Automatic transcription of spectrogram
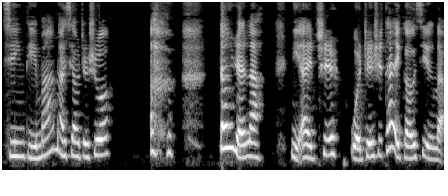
辛迪妈妈笑着说：“啊，当然啦，你爱吃，我真是太高兴了。”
